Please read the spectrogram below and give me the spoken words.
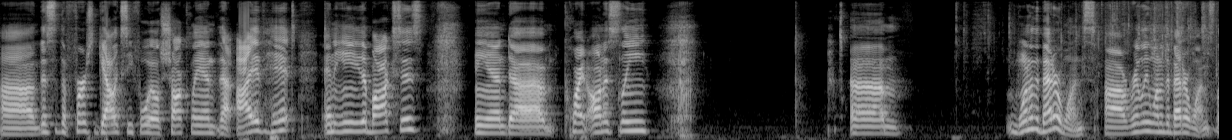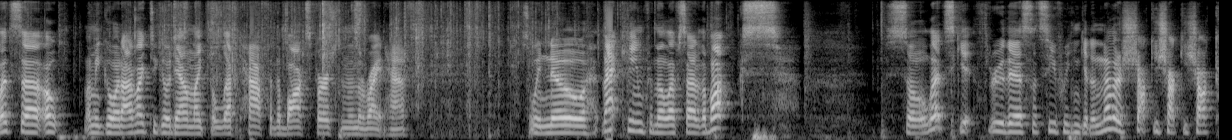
uh, this is the first Galaxy Foil Shockland that I have hit in any of the boxes. And uh, quite honestly, um, one of the better ones. Uh, really one of the better ones. Let's, uh, oh, let me go in. I'd like to go down like the left half of the box first and then the right half. So we know that came from the left side of the box. So let's get through this. Let's see if we can get another shocky, shocky, shock.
